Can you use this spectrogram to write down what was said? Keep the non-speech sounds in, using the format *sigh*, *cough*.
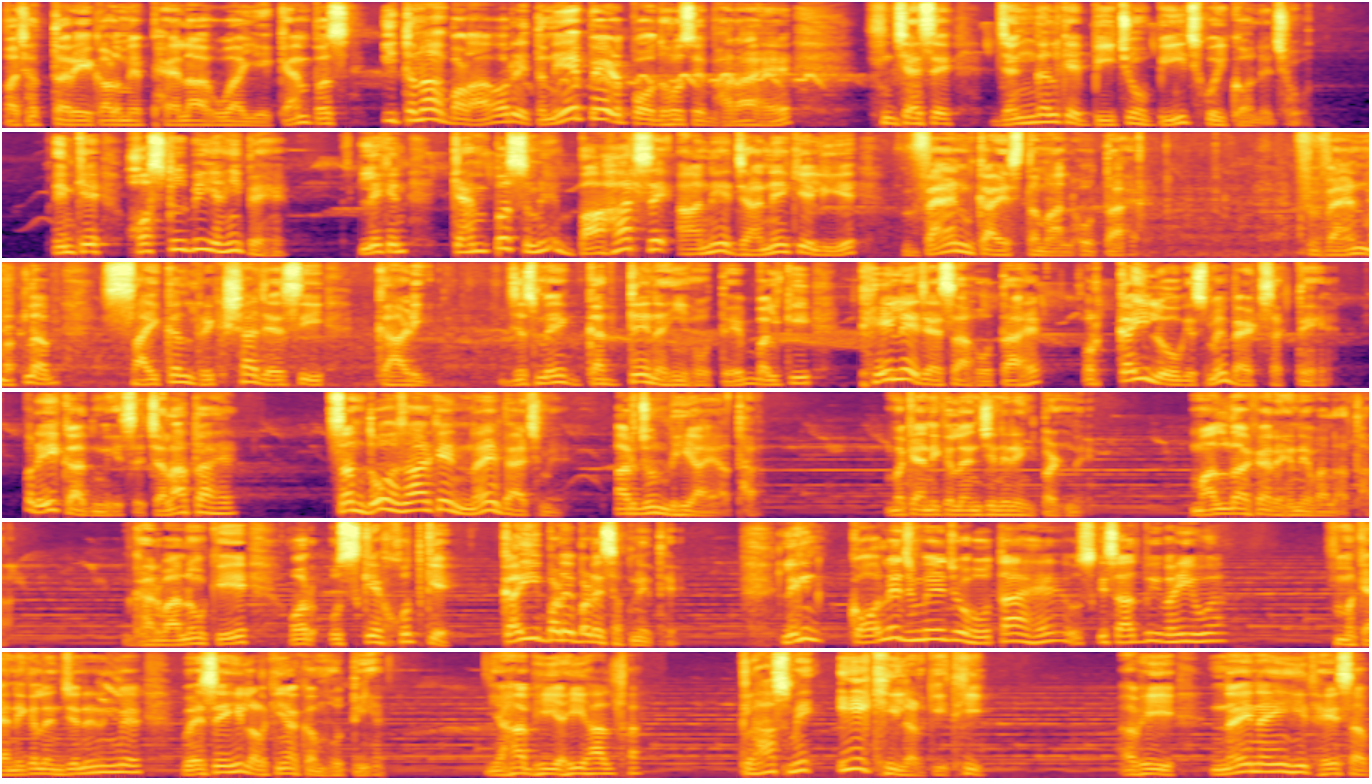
पचहत्तर एकड़ में फैला हुआ यह कैंपस इतना बड़ा और इतने पेड़ पौधों से भरा है *laughs* जैसे जंगल के बीचों बीच कोई कॉलेज हो। इनके हॉस्टल भी यहीं पे हैं। लेकिन कैंपस में बाहर से आने जाने के लिए वैन का इस्तेमाल होता है। वैन मतलब साइकिल रिक्शा जैसी गाड़ी, जिसमें गद्दे नहीं होते, बल्कि ठेले जैसा होता है और कई लोग इसमें बैठ सकते हैं और एक आदमी इसे चलाता है। सन 2000 के नए बैच में अर्जुन भी आया था मैकेनिकल इंजीनियरिंग पढ़ने। मालदा का रहने वाला था। घर वालों के और उसके खुद के कई बड़े बड़े सपने थे। लेकिन कॉलेज में जो होता है, उसके साथ भी वही हुआ। मैकेनिकल इंजीनियरिंग में वैसे ही लड़कियाँ कम होती हैं। यहाँ भी यही हाल था। क्लास में एक ही लड़की थी। अभी नए नए ही थे सब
